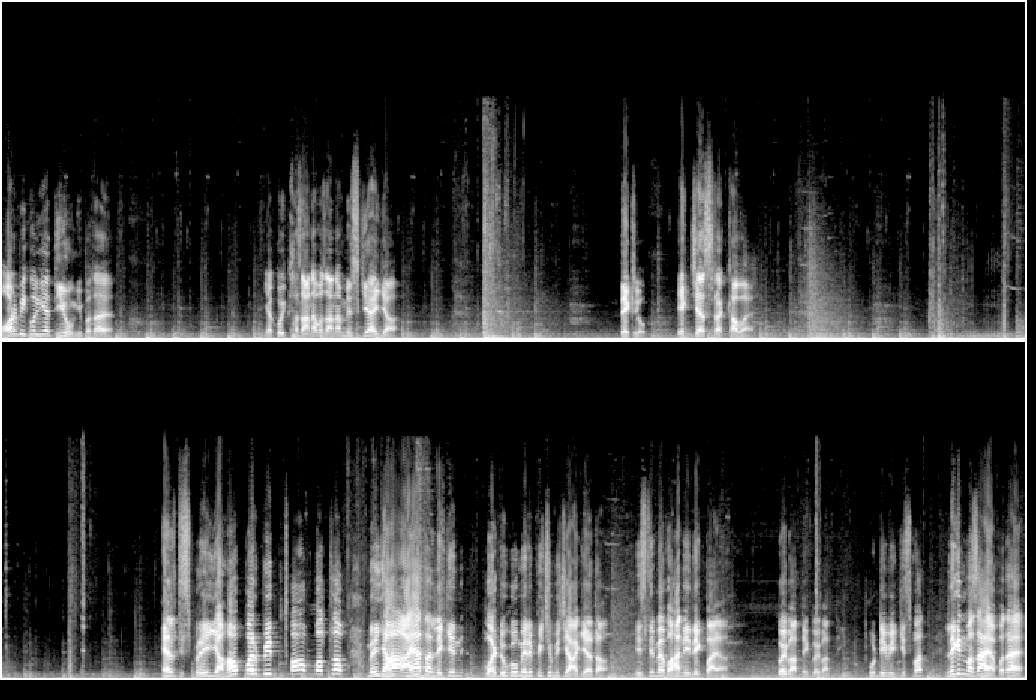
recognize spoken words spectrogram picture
और भी गोलियाँ दी होंगी, पता है? या कोई खजाना वजाना मिस किया है क्या? देख लो, एक चेस्ट रखा हुआ है। हेल्थ स्प्रे यहाँ पर भी था मतलब मैं यहाँ आया था, लेकिन वर्डुगो मेरे पीछे पीछे आ गया था, इसलिए मैं वहाँ नहीं देख पाया। कोई बात नहीं, कोई बात नहीं। फूटी हुई किस्मत, लेकिन मज़ा आया, पता है?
